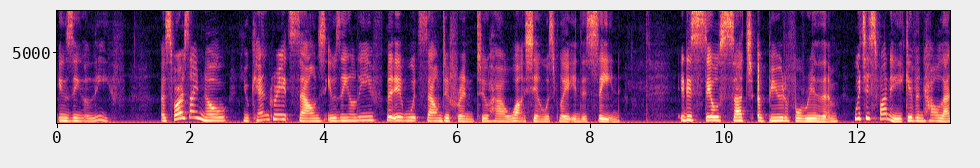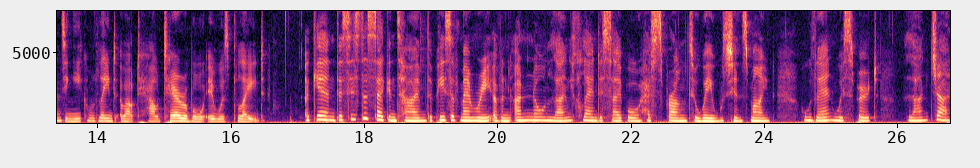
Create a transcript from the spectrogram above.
using a leaf. As far as I know, you can create sounds using a leaf, but it would sound different to how Wang Xian was played in this scene. It is still such a beautiful rhythm, which is funny given how Lan Jingyi complained about how terrible it was played. Again, this is the second time the piece of memory of an unknown Lan clan disciple has sprung to Wei Wuxian's mind, who then whispered, Lan Zhan.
